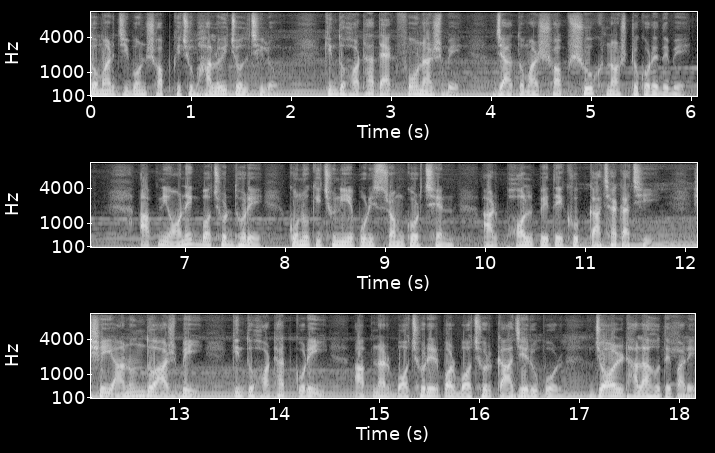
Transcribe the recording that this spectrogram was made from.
তোমার জীবন সবকিছু ভালোই চলছিল, কিন্তু হঠাৎ এক ফোন আসবে যা তোমার সব সুখ নষ্ট করে দেবে। আপনি অনেক বছর ধরে কোনো কিছু নিয়ে পরিশ্রম করছেন আর ফল পেতে খুব কাছাকাছি, সেই আনন্দ আসবেই, কিন্তু হঠাৎ করেই আপনার বছরের পর বছর কাজের উপর জল ঢালা হতে পারে।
